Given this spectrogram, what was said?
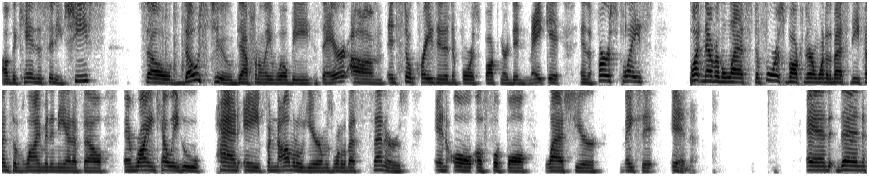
of the Kansas City Chiefs. So those two definitely will be there. Um, it's still crazy that DeForest Buckner didn't make it in the first place, but nevertheless, DeForest Buckner, one of the best defensive linemen in the NFL, and Ryan Kelly, who had a phenomenal year and was one of the best centers in all of football last year, makes it in. And then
